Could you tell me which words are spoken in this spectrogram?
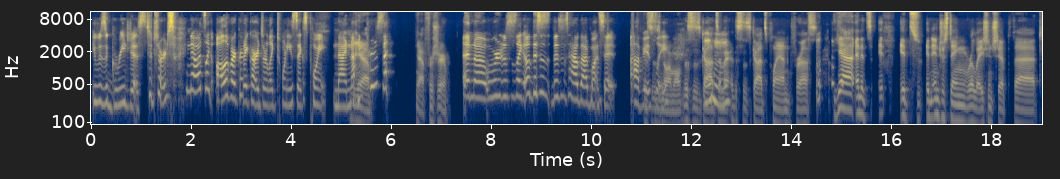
it was egregious to charge. now it's like all of our credit cards are like 26.99%. yeah, for sure. And uh we're just like, oh, this is this is how God wants it. This Obviously. is normal. This is God's Mhm. Amer- this is God's plan for us. yeah, and it's it it's an interesting relationship that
